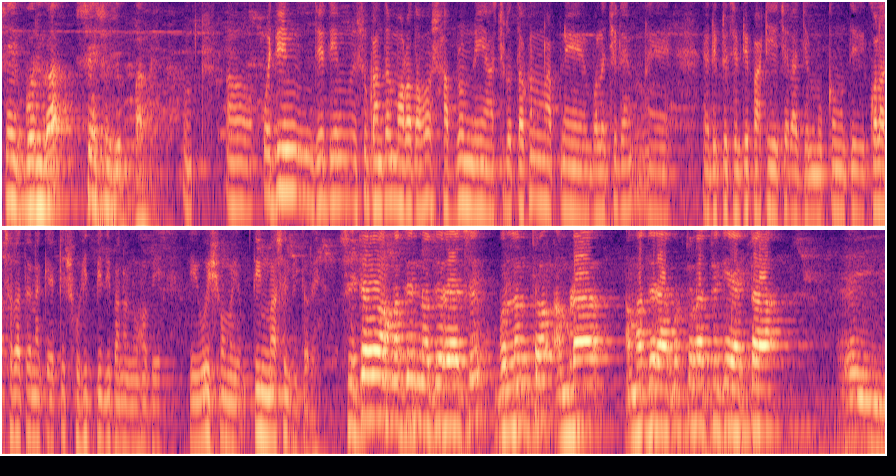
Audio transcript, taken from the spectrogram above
সেই পরিবার সেই সুযোগ পাবে। ওই দিন যেদিন সুকান্তর মরদেহ সাবরুম নিয়ে আসছিল, তখন আপনি বলেছিলেন রিপ্রেজেন্টেটিভ পাঠিয়েছে রাজ্যের মুখ্যমন্ত্রী। কলাছড়াতে নাকি একটি শহীদ বিধি বানানো হবে এই ওই সময়, তিন মাসের ভিতরে। সেটাও আমাদের নজরে আছে। বললাম তো, আমরা আমাদের আগরতলা থেকে একটা এই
